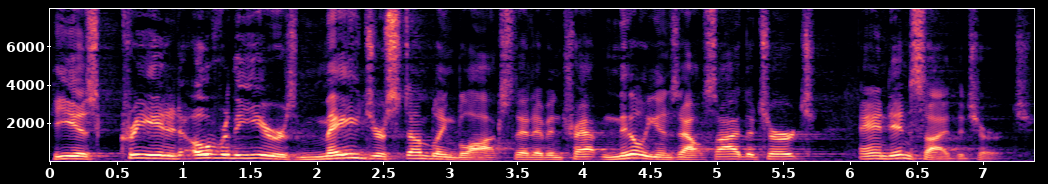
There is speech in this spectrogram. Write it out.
He has created over the years major stumbling blocks that have entrapped millions outside the church and inside the church.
